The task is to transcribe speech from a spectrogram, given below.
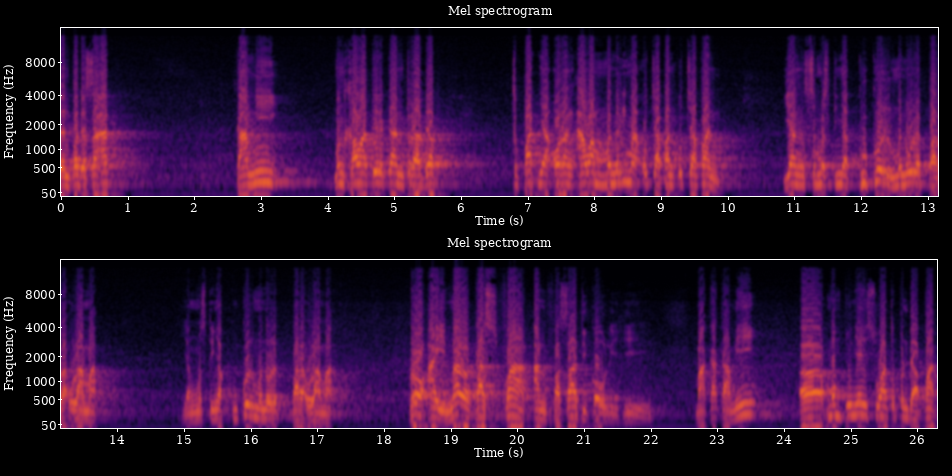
dan pada saat kami mengkhawatirkan terhadap cepatnya orang awam menerima ucapan-ucapan yang semestinya gugur menurut para ulama. Yang mestinya gugur menurut para ulama. Ro'ainal kasfa anfasadi kaulihi maka kami e, mempunyai suatu pendapat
